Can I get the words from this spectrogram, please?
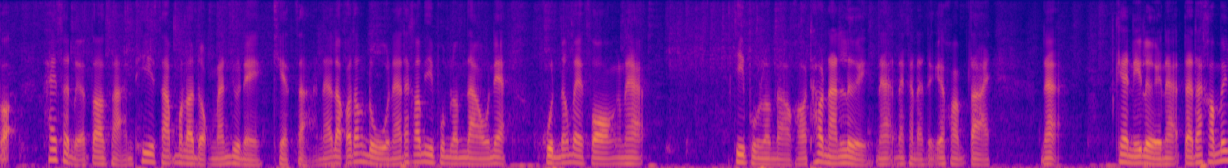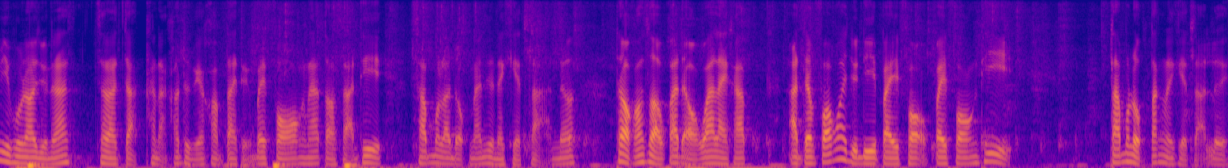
ก็ ให้เสนอต่อศาลที่ทรัพย์มรดกนั้นอยู่ในเขตศาลนะเราก็ต้องดูนะถ้าเขามีภูมิลำเนาเนี่ยคุณต้องไปฟ้องนะฮะที่ภูมิลำเนาเขาเท่านั้นเลยนะในขณะถึงแก่ความตายนะแค่นี้เลยนะแต่ถ้าเขาไม่มีภูมิลำเนาอยู่นราชอาณาจักรขณะเขาถึงแก่ความตายถึงไปฟ้องนะต่อศาลที่ทรัพย์มรดกนั้นอยู่ในเขตศาลเนอะถ้าออกข้อสอบก็จะออกว่าอะไรครับ อาจจะฟ้องว่าอยู่ดีไปฟ้องไปฟ้องที่ทรัพย์มรดกตั้งในเขตศาลเลย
